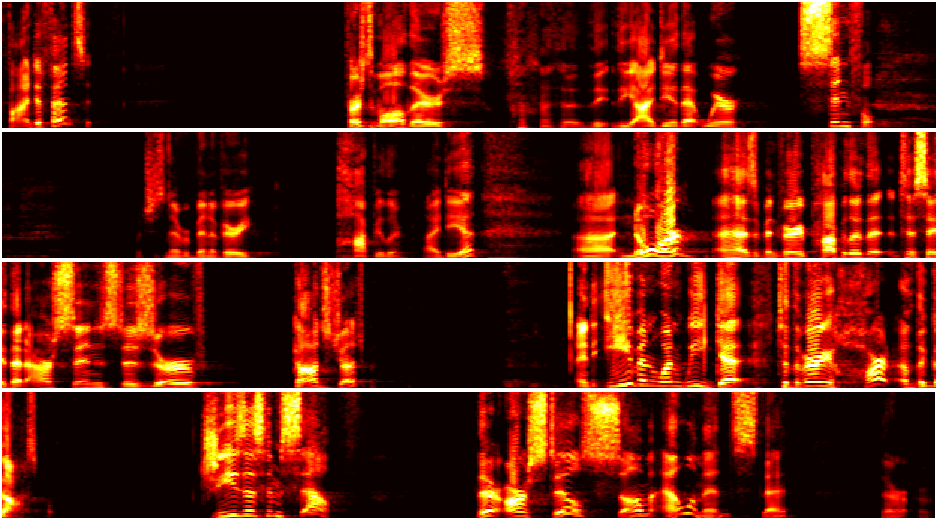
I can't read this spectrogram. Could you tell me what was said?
find offensive. First of all, there's the, the idea that we're sinful, which has never been a very popular idea. Uh, nor has it been very popular that, to say that our sins deserve God's judgment. And even when we get to the very heart of the gospel, Jesus himself, there are still some elements that there are,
